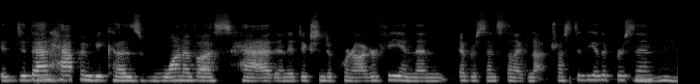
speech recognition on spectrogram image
it, did that mm-hmm. happen because one of us had an addiction to pornography and then ever since then i've not trusted the other person mm-hmm.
